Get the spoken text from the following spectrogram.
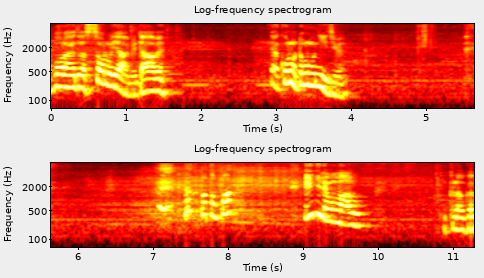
အပေါ်လာရင်သူကဆော့လို့ရပြီဒါပဲအဲ့အကုန်လုံးတုံးလုံးညှိကြည့်ပဲ What the fuck အင်းကြီးလည်းမပါဘူးဒီကလောက်က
